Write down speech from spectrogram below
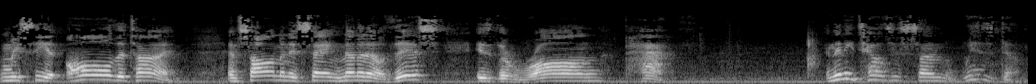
And we see it all the time. And Solomon is saying, no, no, no, this is the wrong path. And then he tells his son wisdom.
